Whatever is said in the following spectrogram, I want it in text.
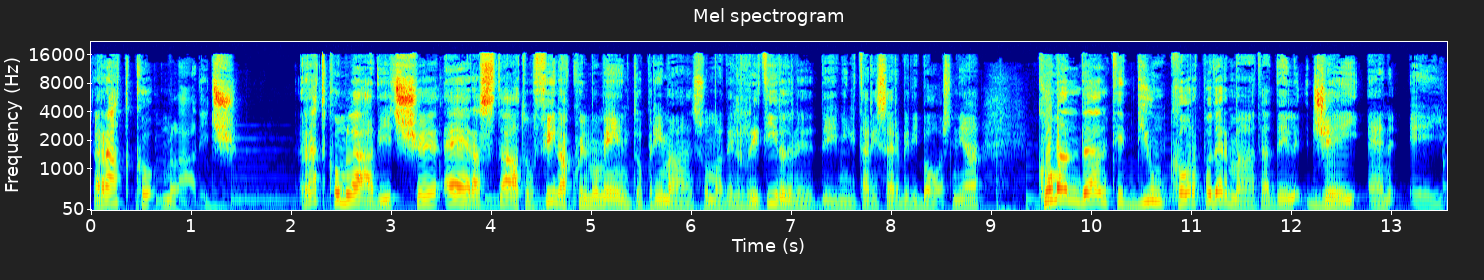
Ratko Mladic. Ratko Mladic era stato fino a quel momento, prima insomma, del ritiro delle, dei militari serbi di Bosnia, comandante di un corpo d'armata del JNA.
